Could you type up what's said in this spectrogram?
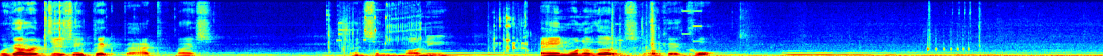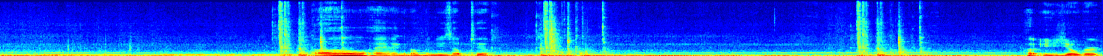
We got our Digi pick back. Nice. And some money. And one of those. Okay, cool. Oh, hey, I can open these up too. Yogurt.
